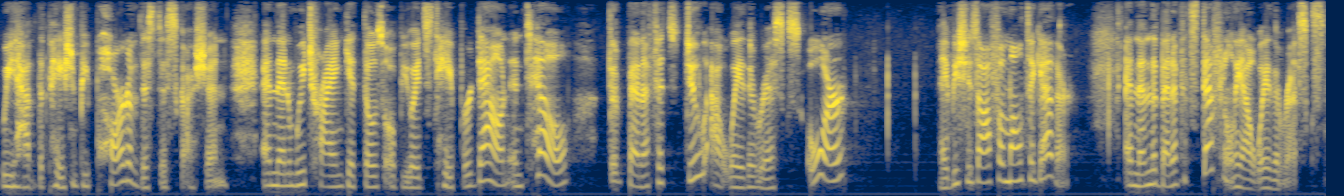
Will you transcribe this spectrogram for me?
We have the patient be part of this discussion and then we try and get those opioids tapered down until the benefits do outweigh the risks, or maybe she's off them altogether. And then the benefits definitely outweigh the risks.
